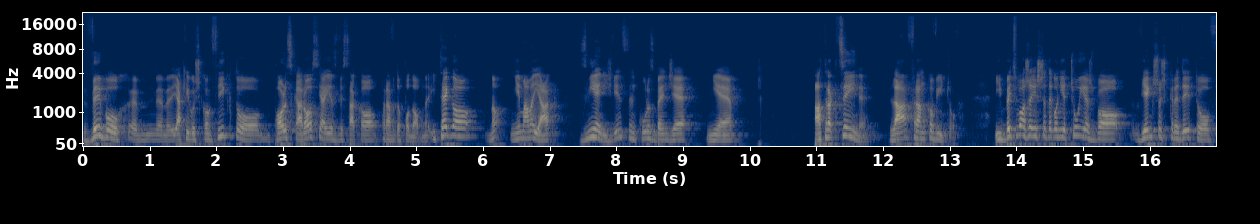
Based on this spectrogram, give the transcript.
wybuch jakiegoś konfliktu Polska-Rosja jest wysoko prawdopodobny. I tego no, nie mamy jak zmienić, więc ten kurs będzie nieatrakcyjny dla frankowiczów. I być może jeszcze tego nie czujesz, bo większość kredytów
